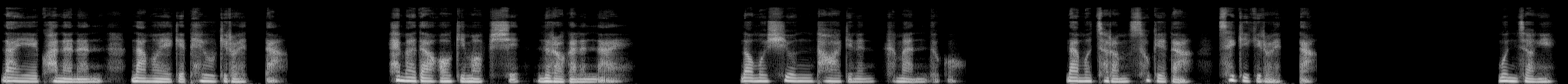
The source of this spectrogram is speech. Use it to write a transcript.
나이에 관한 한 나무에게 배우기로 했다. 해마다 어김없이 늘어가는 나이. 너무 쉬운 더하기는 그만두고 나무처럼 속에다 새기기로 했다. 문정이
